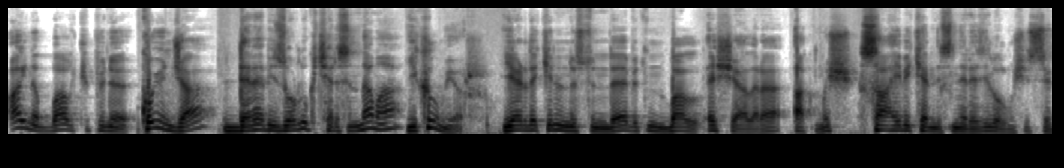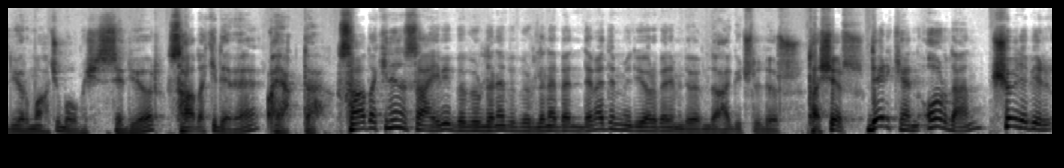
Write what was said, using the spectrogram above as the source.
aynı bal küpünü koyunca deve bir zorluk içerisinde ama yıkılmıyor. Yerdekinin üstünde bütün bal eşyalara akmış. Sahibi kendisini rezil olmuş hissediyor, mahcup olmuş hissediyor. Sağdaki deve ayakta. Sağdakinin sahibi böbürlene böbürlene ben demedim mi diyor benim devem daha güçlüdür. Taşır. Derken oradan şöyle bir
